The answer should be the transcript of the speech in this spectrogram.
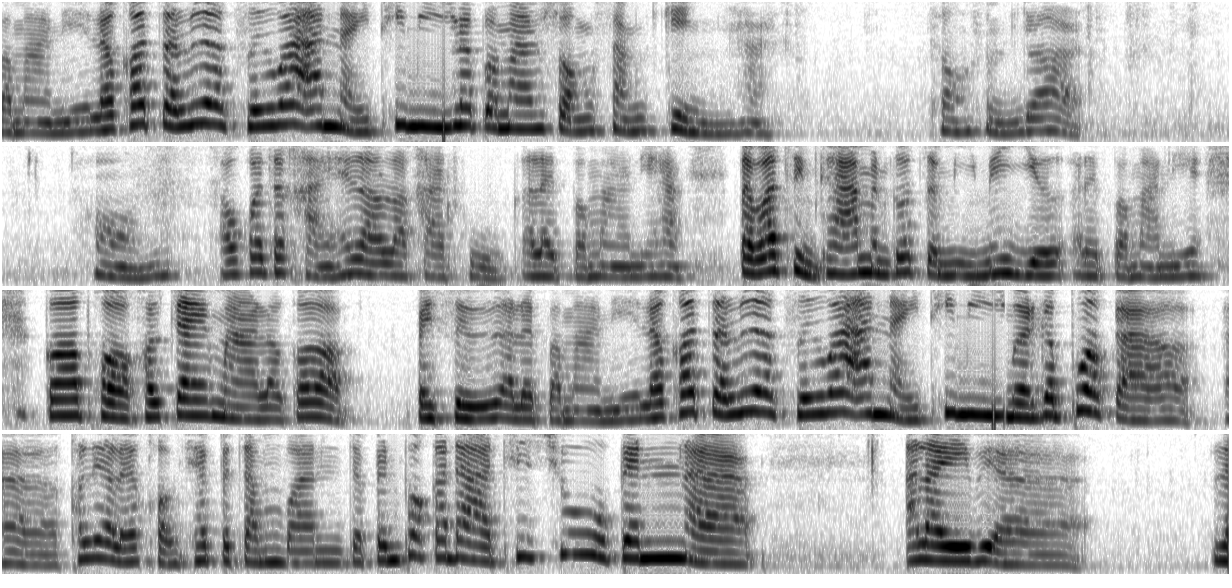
ประมาณนี้ แล้วก็จะเลือกซื้อว่าอันไหนที่มีละประมาณสองสามกิ่งค่ะสองสามยอด หอมเขาก็จะขายให้เราราคาถูกอะไรประมาณนี้ค่ะ แต่ว่าสินค้ามันก็จะมีไม่เยอะอะไรประมาณนี้ ก็พอเขาแจ้งมาแล้วก็ไปซื้ออะไรประมาณนี้ แล้วก็จะเลือกซื้อว่าอันไหนที่มีเหมือนกับพวกอ่าเอ่อเขาเรียกอะไรของใช้ประจำวัน จะเป็นพวกกระดาษทิชชู่เป็นอ่าอะไรอ่าห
